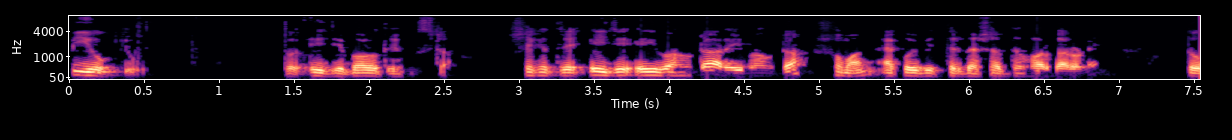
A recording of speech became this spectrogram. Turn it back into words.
পিও কিউ তো এই যে বড় ত্রিভুজটা, সেক্ষেত্রে এই যে এই বাহুটা আর এই বাহুটা সমান একই বৃত্তের ব্যাসার্ধ হওয়ার কারণে। তো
